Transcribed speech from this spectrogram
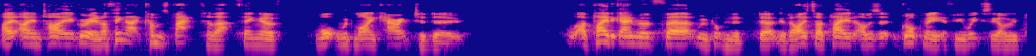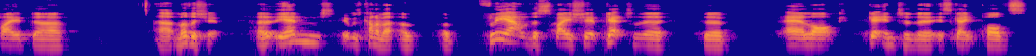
I, I entirely agree, and I think that comes back to that thing of what would my character do. I played a game of. Uh, we were talking to Dirk Godice. I played. I was at Grogmeet a few weeks ago, and we played uh, uh, Mothership. And at the end, it was kind of a, a, a flee out of the spaceship, get to the the airlock, get into the escape pods,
